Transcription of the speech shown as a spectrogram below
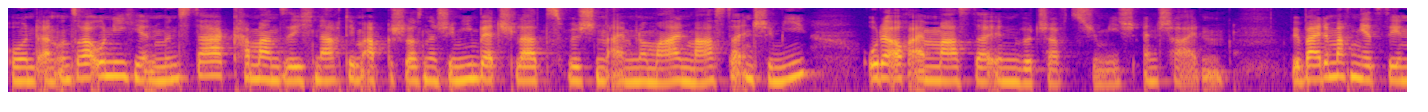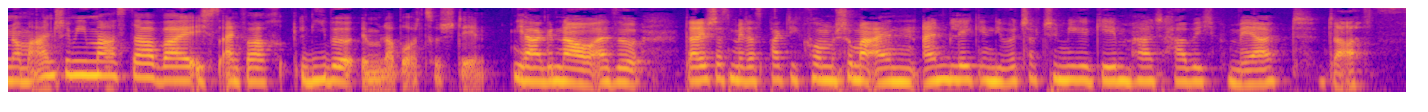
Und an unserer Uni hier in Münster kann man sich nach dem abgeschlossenen Chemie-Bachelor zwischen einem normalen Master in Chemie oder auch einem Master in Wirtschaftschemie entscheiden. Wir beide machen jetzt den normalen Chemie-Master, weil ich es einfach liebe, im Labor zu stehen. Ja, genau. Also dadurch, dass mir das Praktikum schon mal einen Einblick in die Wirtschaftschemie gegeben hat, habe ich bemerkt, dass.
